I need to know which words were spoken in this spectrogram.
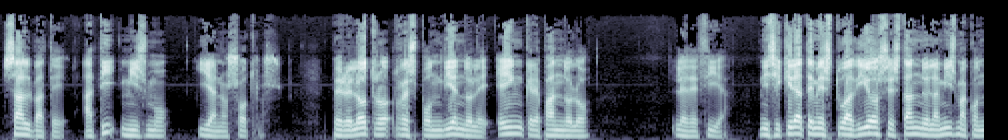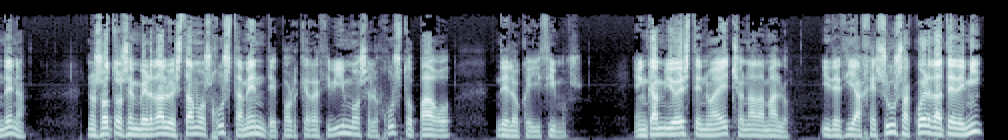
Sálvate a ti mismo y a nosotros. Pero el otro, respondiéndole e increpándolo, le decía, ¿ni siquiera temes tú a Dios estando en la misma condena? Nosotros en verdad lo estamos justamente porque recibimos el justo pago de lo que hicimos. En cambio, éste no ha hecho nada malo, y decía, Jesús, acuérdate de mí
